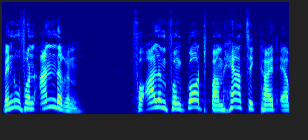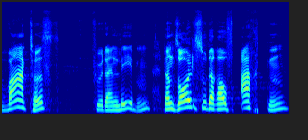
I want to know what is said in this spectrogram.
Wenn du von anderen, vor allem von Gott, Barmherzigkeit erwartest für dein Leben, dann solltest du darauf achten,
